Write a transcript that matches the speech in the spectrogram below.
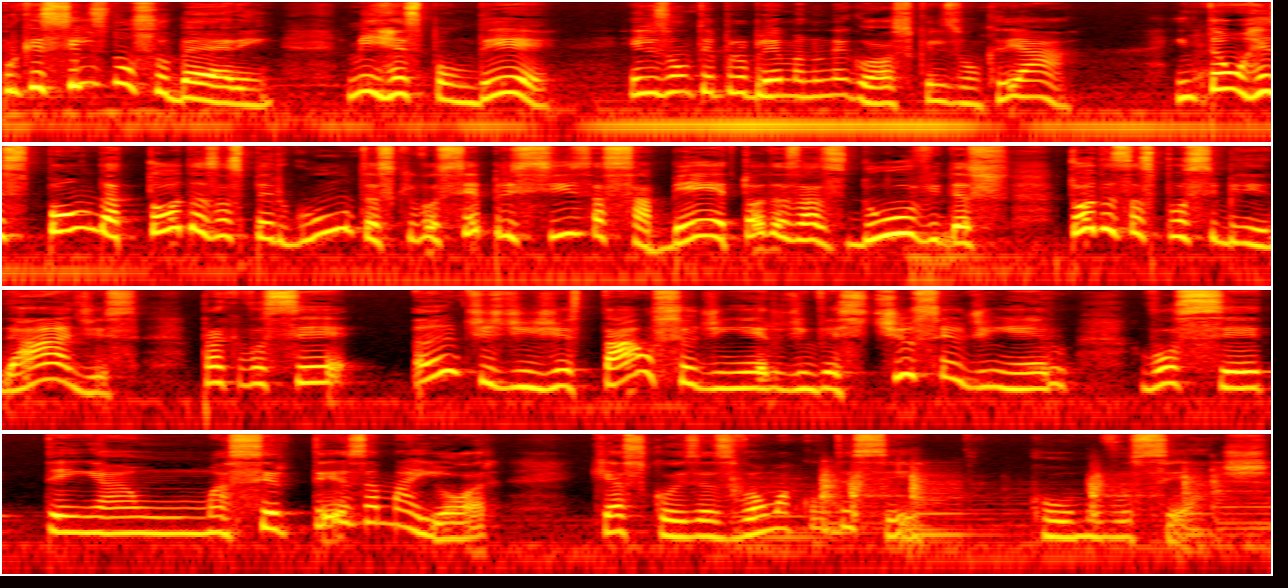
porque se eles não souberem me responder, eles vão ter problema no negócio que eles vão criar. Então, responda todas as perguntas que você precisa saber, todas as dúvidas, todas as possibilidades, para que você, antes de injetar o seu dinheiro, de investir o seu dinheiro, você tenha uma certeza maior que as coisas vão acontecer como você acha.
